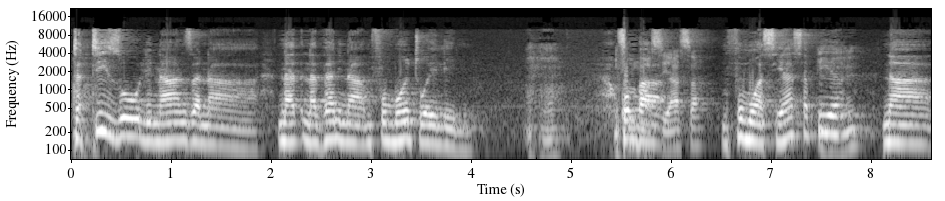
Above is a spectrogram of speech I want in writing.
Tatizo linaanza na nadhani na, na mfumo wetu wa elimu. Wa Kwamba- siasa. mfumo wa siasa pia na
